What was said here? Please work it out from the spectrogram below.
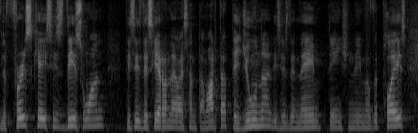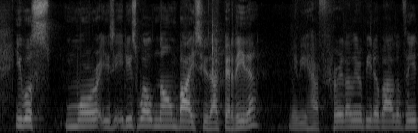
the first case is this one. This is the Sierra Nevada de Santa Marta, Teyuna. This is the name, the ancient name of the place. It was more, it is well known by Ciudad Perdida, Maybe you have heard a little bit about of it.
